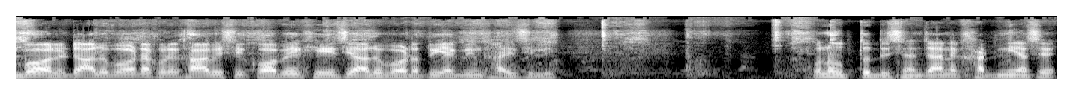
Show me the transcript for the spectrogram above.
বল এটা আলু পরোটা করে খাওয়া বেশি। কবে খেয়েছি আলু পরোটা? তুই একদিন খাইছিলি। কোনো উত্তর দিস না জানে খাটনি আছে।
